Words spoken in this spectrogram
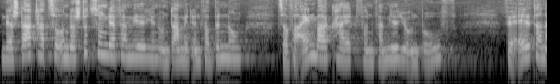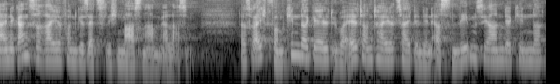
Und der Staat hat zur Unterstützung der Familien und damit in Verbindung zur Vereinbarkeit von Familie und Beruf für Eltern eine ganze Reihe von gesetzlichen Maßnahmen erlassen. Das reicht vom Kindergeld über Elternteilzeit in den ersten Lebensjahren der Kinder,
